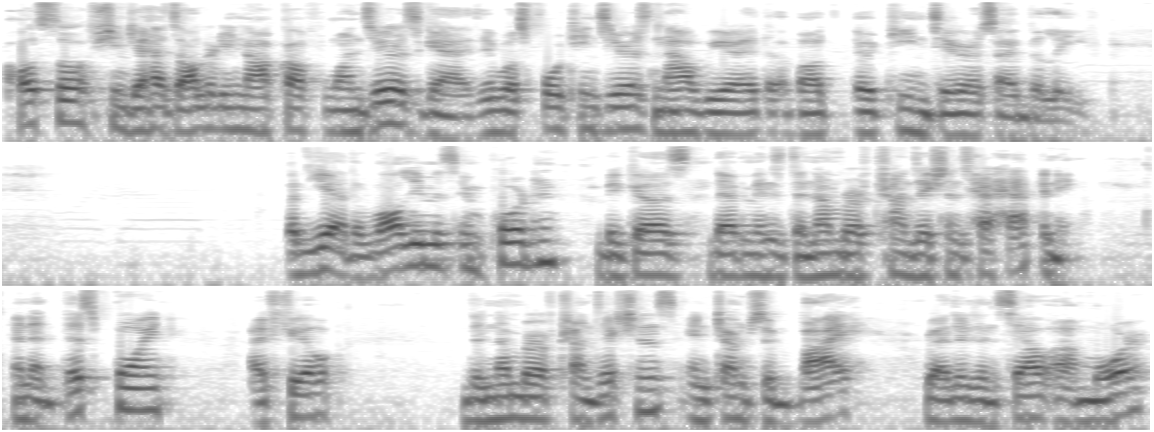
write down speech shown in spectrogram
Also, Shinja has already knocked off one zeros, guys. It was 14 zeros. Now we are at about 13 zeros, I believe. But yeah, the volume is important because that means the number of transactions are happening. And at this point, I feel the number of transactions in terms of buy rather than sell are more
